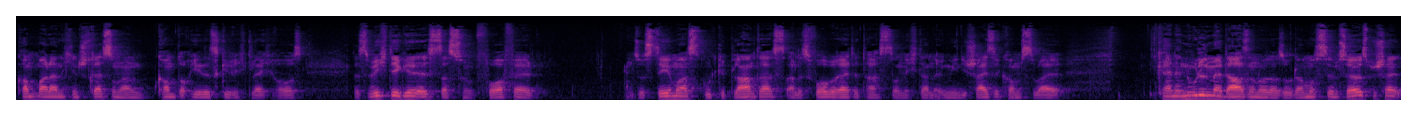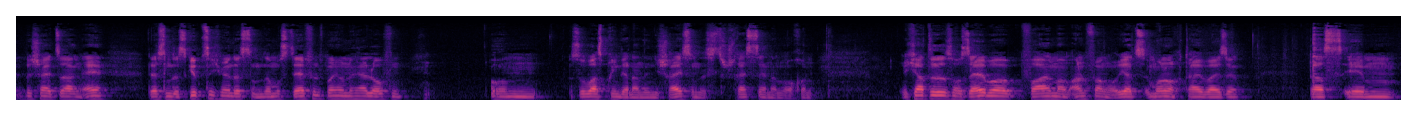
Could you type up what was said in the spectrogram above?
kommt man da nicht in Stress und dann kommt auch jedes Gericht gleich raus. Das Wichtige ist, dass du im Vorfeld ein System hast, gut geplant hast, alles vorbereitet hast und nicht dann irgendwie in die Scheiße kommst, weil keine Nudeln mehr da sind oder so. Da musst du im Service Bescheid, Bescheid sagen, ey, das und das gibt's nicht mehr, das und da muss der fünfmal hin und her laufen. Und sowas bringt er dann in die Scheiße und das stresst einen dann auch. Und ich hatte das auch selber, vor allem am Anfang, oder jetzt immer noch teilweise, dass eben,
